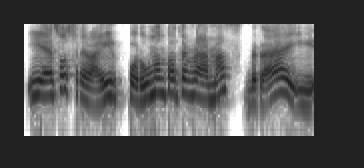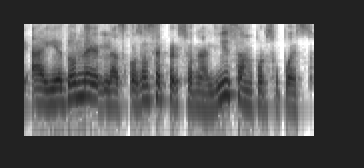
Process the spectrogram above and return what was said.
Y eso se va a ir por un montón de ramas, ¿verdad? Y ahí es donde las cosas se personalizan, por supuesto.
